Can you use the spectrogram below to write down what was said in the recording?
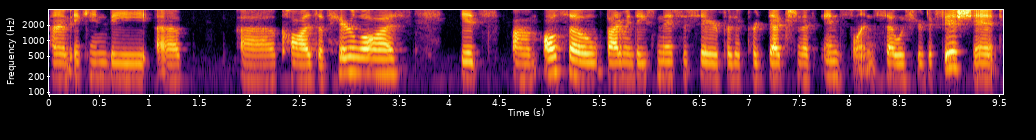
Um, it can be a, a cause of hair loss it's um, also vitamin D is necessary for the production of insulin. So if you're deficient,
